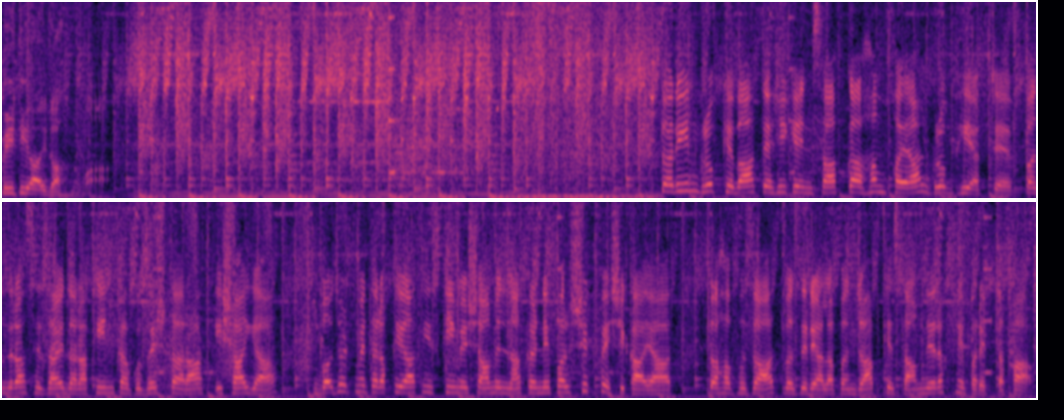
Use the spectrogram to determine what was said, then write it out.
पी टी आई रहनुमा। तरीन ग्रुप के बाद तहरीक इंसाफ का हम ख्याल ग्रुप भी एक्टिव। पंद्रह से जायद अरकान का गुजशत रात इशाया बजट में तरक्याती स्कीमें शामिल न करने पर शिकवे शिकायत। तहफात वज़ीर अला पंजाब के सामने रखने पर इतफाक़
